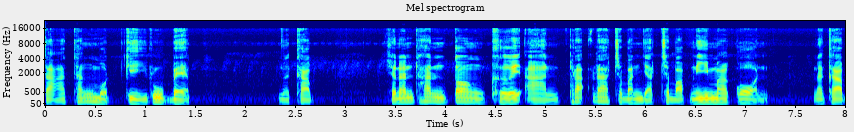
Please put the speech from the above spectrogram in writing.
ษาทั้งหมดกี่รูปแบบนะครับ ฉะนั้นท่านต้องเคยอ่านพระราชบัญญัติฉบับนี้มาก่อนนะครับ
